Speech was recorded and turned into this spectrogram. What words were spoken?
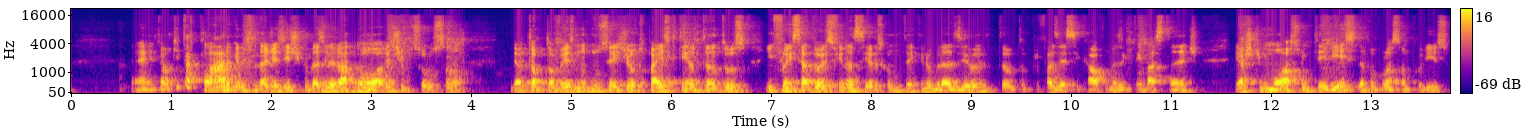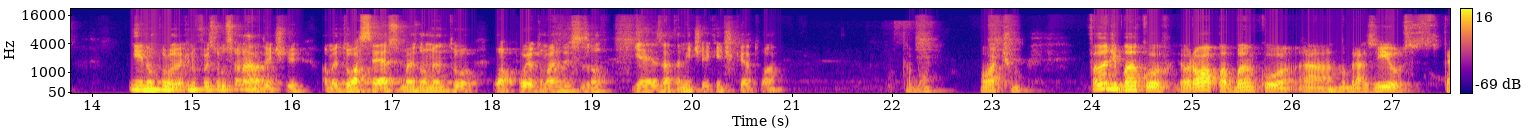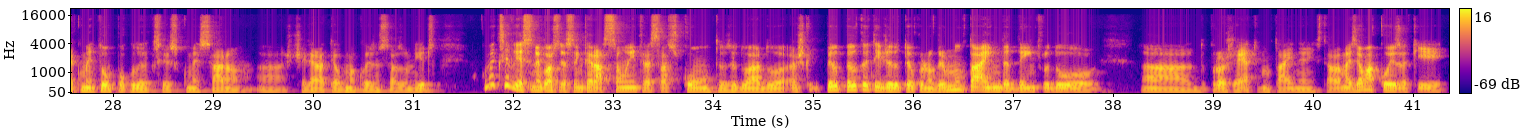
É, então, aqui está claro que a necessidade existe, que o brasileiro adora esse tipo de solução. Eu, talvez não, não sei de outro país que tenha tantos influenciadores financeiros como tem aqui no Brasil, estou para fazer esse cálculo, mas aqui tem bastante. E acho que mostra o interesse da população por isso. E ainda um problema que não foi solucionado. A gente aumentou o acesso, mas não aumentou o apoio à tomada de decisão. E é exatamente aí que a gente quer atuar. Tá bom. Ótimo. Falando de Banco Europa, Banco ah, no Brasil, até comentou um pouco do que vocês começaram a chegar até alguma coisa nos Estados Unidos. Como é que você vê esse negócio dessa interação entre essas contas, Eduardo? Acho que, pelo, pelo que eu entendi do teu cronograma, não está ainda dentro do, uh, do projeto, não está ainda instalado, mas é uma coisa que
